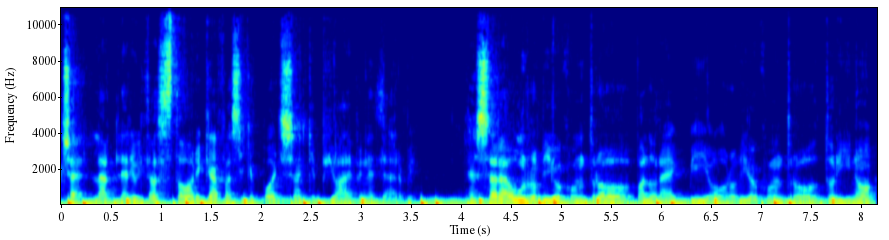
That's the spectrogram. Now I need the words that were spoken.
cioè, la, la rivalità storica fa sì che poi ci sia anche più hype nel derby. Se sarà un Rovigo contro Pallo Rugby o Rovigo contro Torino,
